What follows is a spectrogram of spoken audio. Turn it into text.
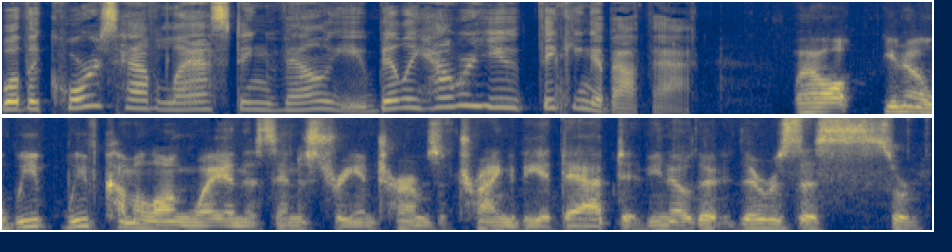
will the course have lasting value? Billy, how are you thinking about that? Well, you know, we've we've come a long way in this industry in terms of trying to be adaptive. You know, there, there was this sort of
